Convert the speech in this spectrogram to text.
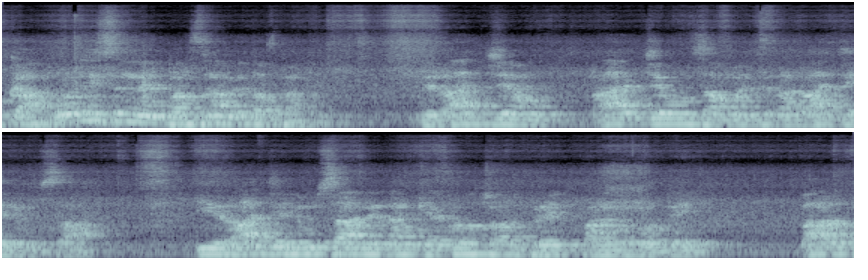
ఒక పోలీసుని నేను పర్సనల్గా తప్పాను ఇది రాజ్యం. రాజ్యం సంబంధించిన రాజ్య హింస ఈ రాజ్య హింస అనే దానికి ఎక్కడో చోట బ్రేక్ పడకపోతే భారత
